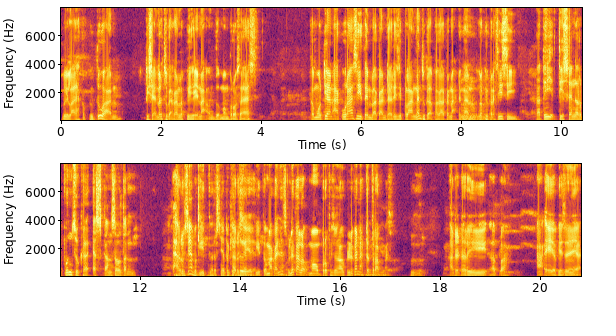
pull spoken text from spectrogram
wilayah kebutuhan, desainer juga akan lebih enak untuk memproses. Kemudian akurasi tembakan dari si pelanggan juga bakal kena dengan lebih presisi. Berarti desainer pun juga S consultant. Harusnya begitu. Harusnya begitu Harusnya ya. begitu. Makanya sebenarnya kalau mau profesional bener kan ada trap mas. Hmm. Ada dari apa AE ya biasanya ya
